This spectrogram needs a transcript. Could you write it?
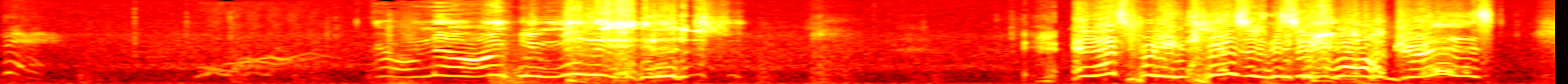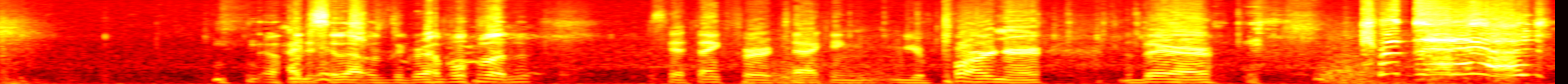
There. Oh no, I'm humiliated. And that's pretty impressive considering how I'm dressed. No, I just- said that was the grapple button. Say thank for attacking your partner, the bear. Cut that out!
